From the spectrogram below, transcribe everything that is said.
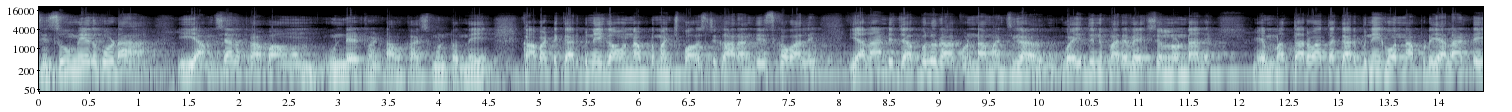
శిశువు మీద కూడా ఈ అంశాల ప్రభావం ఉండేటువంటి అవకాశం ఉంటుంది. కాబట్టి గర్భిణీగా ఉన్నప్పుడు మంచి పౌష్టికాహారాన్ని తీసుకోవాలి. ఎలాంటి జబ్బులు రాకుండా మంచిగా వైద్యుని పర్యవేక్షణలు ఉండాలి. తర్వాత గర్భిణీగా ఉన్నప్పుడు ఎలాంటి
